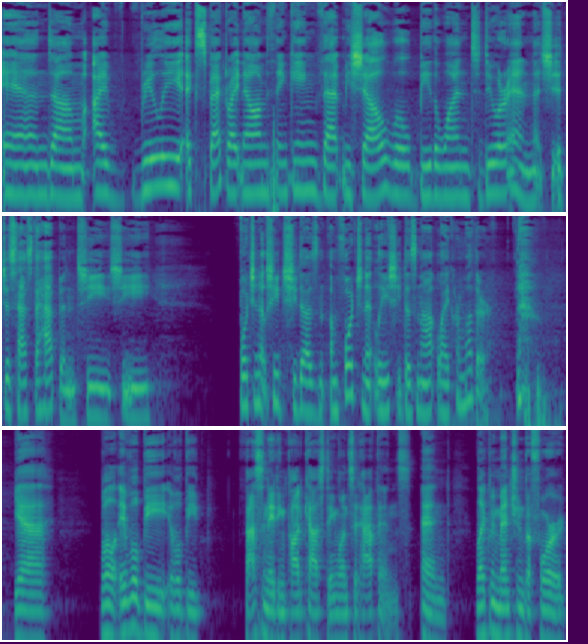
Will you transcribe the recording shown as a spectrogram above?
And um, I really expect right now, I'm thinking that Michelle will be the one to do her in. it just has to happen. She, she, fortunately, she, she does, unfortunately, she does not like her mother. yeah. Well, it will be, it will be fascinating podcasting once it happens. And like we mentioned before,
